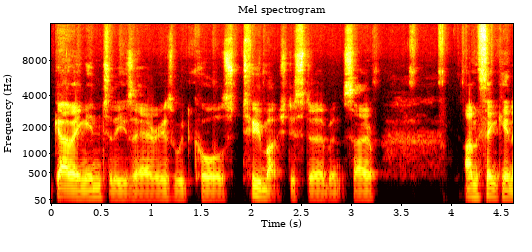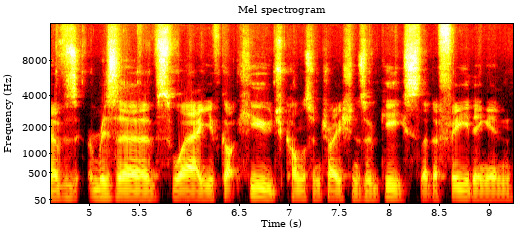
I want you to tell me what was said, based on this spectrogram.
going into these areas would cause too much disturbance. So, I'm thinking of reserves where you've got huge concentrations of geese that are feeding in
